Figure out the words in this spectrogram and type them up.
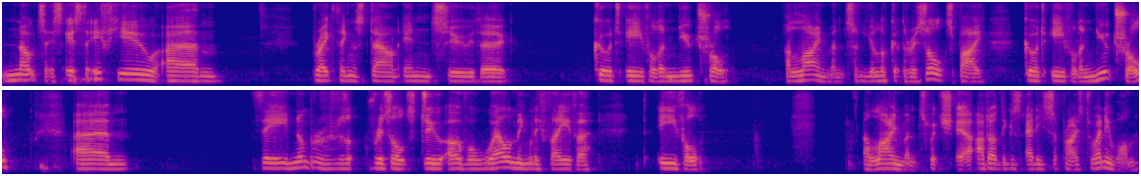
notice is that if you um, break things down into the good, evil, and neutral alignments, and you look at the results by good, evil, and neutral, um, the number of results do overwhelmingly favour evil alignment, which I don't think is any surprise to anyone.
